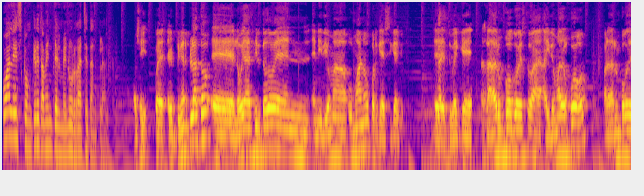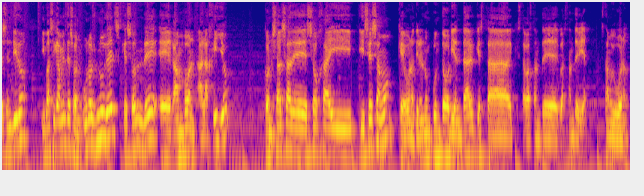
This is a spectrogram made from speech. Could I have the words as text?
¿Cuál es concretamente el menú Ratchet and Clank? Pues sí, pues el primer plato eh, lo voy a decir todo en, en idioma humano porque sí que eh, tuve que trasladar un poco esto a, a idioma del juego para darle un poco de sentido. Y básicamente son unos noodles que son de eh, gambón al ajillo con salsa de soja y, y sésamo, que bueno, tienen un punto oriental que está, que está bastante, bastante bien. Está muy bueno.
